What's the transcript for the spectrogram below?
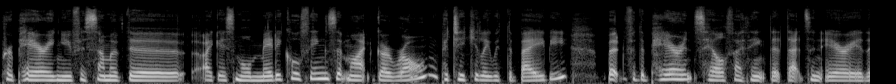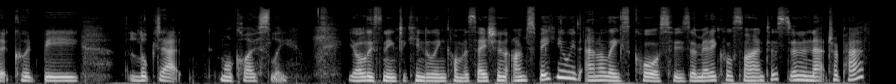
preparing you for some of the, I guess, more medical things that might go wrong, particularly with the baby. But for the parents' health, I think that that's an area that could be looked at more closely. You're listening to Kinderling Conversation. I'm speaking with Annalise Corse, who's a medical scientist and a naturopath,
